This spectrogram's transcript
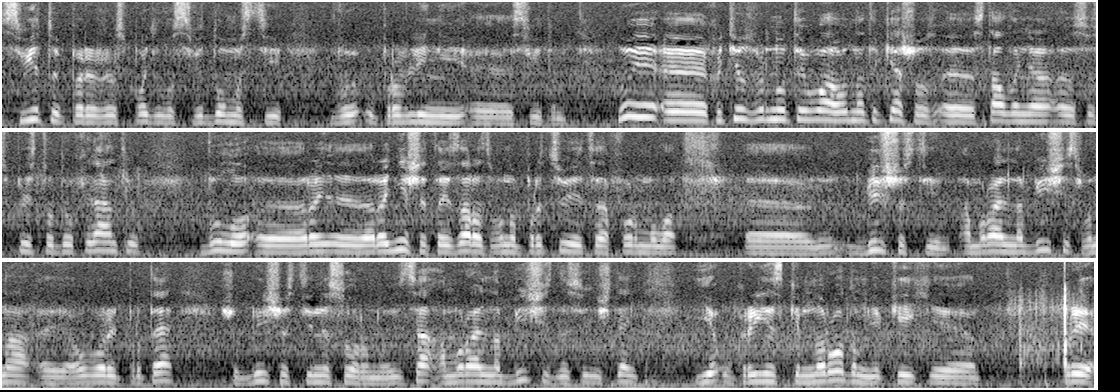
світу, перерозподілу свідомості в управлінні е, світом. Ну і е, хотів звернути увагу на таке, що е, ставлення е, суспільства до ухилянтів було е, е, раніше, та й зараз воно працює. Ця формула е, більшості, аморальна більшість, вона е, говорить про те, що більшості не соромно. І ця аморальна більшість на сьогоднішній день є українським народом, який е, при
